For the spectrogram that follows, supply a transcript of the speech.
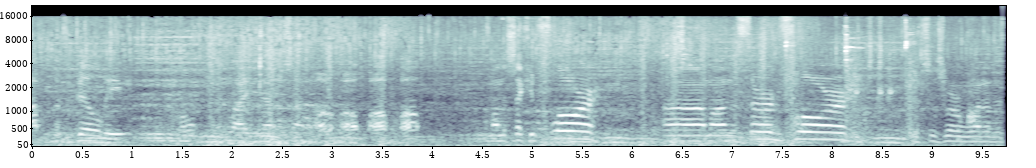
up the building. Hopefully lighting up some. Oh, oh, oh, oh. I'm on the second floor. Um, on the third floor. This is where one of the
